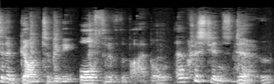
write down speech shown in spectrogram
Consider God to be the author of the Bible, and Christians do,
